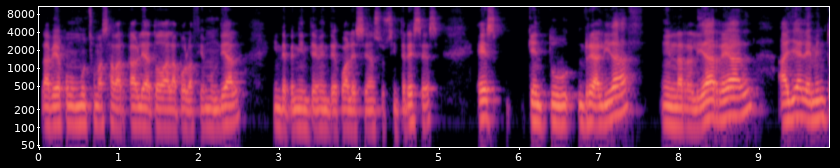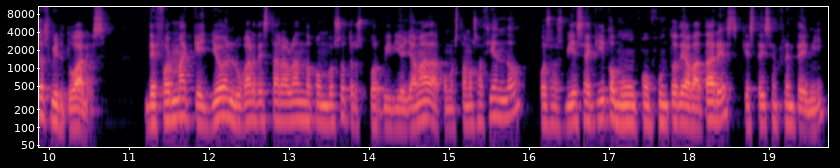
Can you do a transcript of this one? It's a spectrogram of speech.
la veo como mucho más abarcable a toda la población mundial, independientemente de cuáles sean sus intereses, es que en tu realidad, en la realidad real, haya elementos virtuales. De forma que yo, en lugar de estar hablando con vosotros por videollamada, como estamos haciendo, pues os viese aquí como un conjunto de avatares que estéis enfrente de mí.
